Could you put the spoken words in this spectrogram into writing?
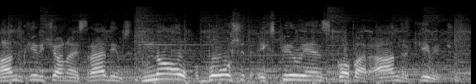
Andriņš Kavičs jaunais rādījums No Bullshit Experience kopā ar Andriņu Kaviču.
